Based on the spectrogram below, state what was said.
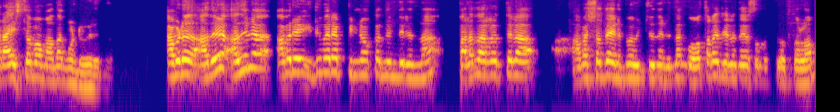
ക്രൈസ്തവ മതം കൊണ്ടുവരുന്നത്. അവിടെ അത് അതിൽ അവർ ഇതുവരെ പിന്നോക്കം നിന്നിരുന്ന പലതരത്തില അവശത അനുഭവിച്ചു നിന്നിരുന്ന ഗോത്ര ജനതയെ സംബന്ധിച്ചിടത്തോളം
